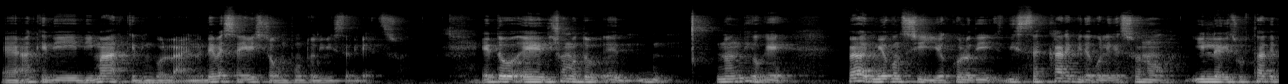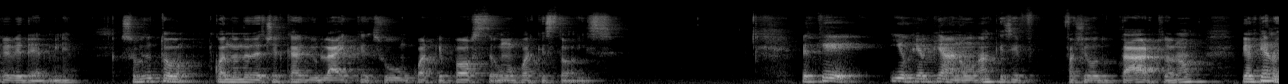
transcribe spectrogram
eh, anche di, di, marketing online deve essere visto da un punto di vista diverso. E, do, e diciamo do, e, non dico che però il mio consiglio è quello di, staccarvi da quelli che sono i risultati breve termine soprattutto quando andate a cercarvi un like su qualche post o qualche stories perché io pian piano, anche se facevo tutt'altro, no? Pian piano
